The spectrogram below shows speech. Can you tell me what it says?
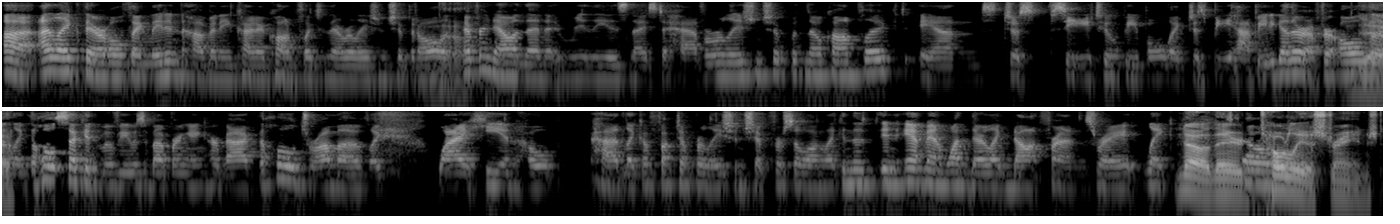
uh, I like their whole thing. They didn't have any kind of conflict in their relationship at all. No. Every now and then, it really is nice to have a relationship with no conflict and just see two people like just be happy together after all Yeah. the like the whole second movie was about bringing her back. The whole drama of like why he and Hope had like a fucked up relationship for so long. Like in the in Ant Man one, they're like not friends, right? Like No, they're So- totally estranged.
